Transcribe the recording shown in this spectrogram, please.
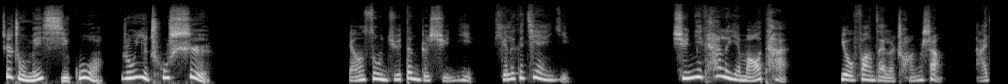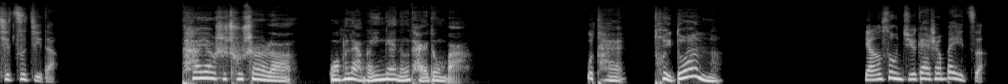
这种没洗过容易出事。杨颂菊瞪着许逆，提了个建议。许逆看了眼毛毯，又放在了床上，拿起自己的。他要是出事儿了，我们两个应该能抬动吧？不抬，腿断了。杨颂菊盖上被子。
